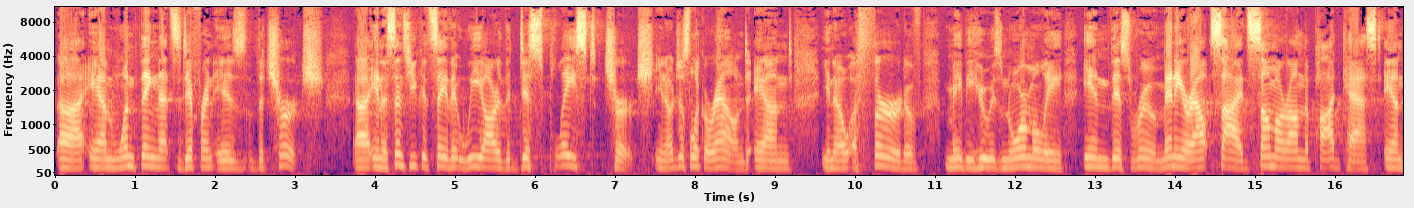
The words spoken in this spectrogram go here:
Uh, and one thing that's different is the church. Uh, in a sense, you could say that we are the displaced church. You know, just look around and, you know, a third of maybe who is normally in this room. Many are outside, some are on the podcast, and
